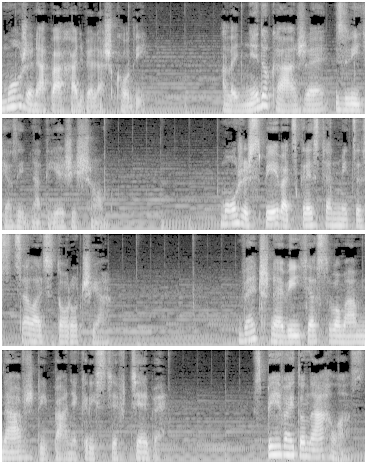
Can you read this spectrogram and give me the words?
Môže napáchať veľa škody, ale nedokáže zvíťaziť nad Ježišom. Môžeš spievať s kresťanmi cez celé storočia – Večné víťazstvo mám navždy, Páne Kriste, v Tebe. Spievaj to náhlas,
